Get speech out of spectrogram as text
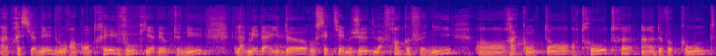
impressionné de vous rencontrer, vous qui avez obtenu la médaille d'or au 7e jeu de la francophonie en racontant, entre autres, un de vos contes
